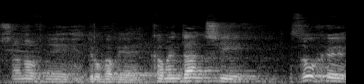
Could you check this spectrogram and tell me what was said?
Szanowni druhowie komendanci, zuchy,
